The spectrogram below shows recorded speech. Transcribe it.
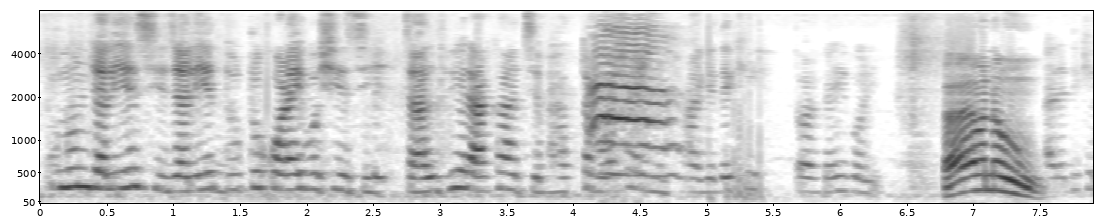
উনুন জ্বালিয়েছি জ্বালিয়ে দুটো কড়াই বসিয়েছি। চাল ধুয়ে রাখা আছে ভাতটা বসাইনি। আগে দেখি তরকারি করি। হ্যাঁ মানু। আর এদিকে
